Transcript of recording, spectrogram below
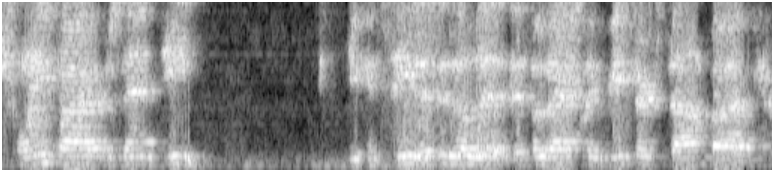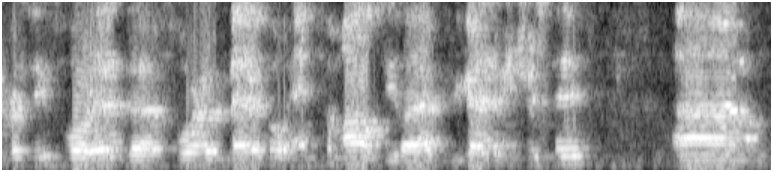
25% DEET. You can see this is a list. This was actually research done by the University of Florida, the Florida Medical Entomology Lab. If you guys are interested, um,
